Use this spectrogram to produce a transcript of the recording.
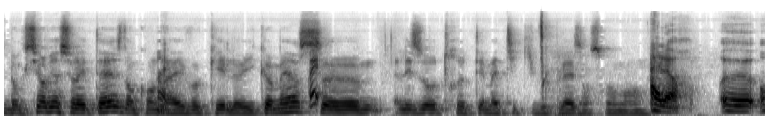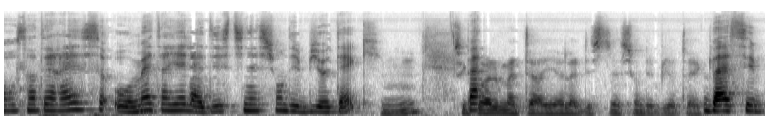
Donc, si on revient sur les thèses, donc on a évoqué le e-commerce, euh, les autres thématiques qui vous plaisent en ce moment. Alors, euh, on s'intéresse au matériel à destination des biotech. Mhm. C'est Bah- quoi le matériel à destination des biotech? Bah, c'est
